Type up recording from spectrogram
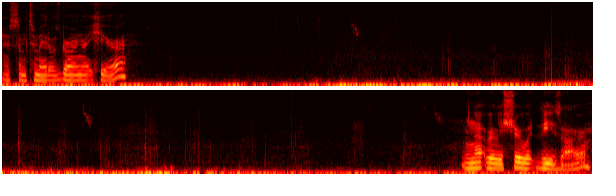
There's some tomatoes growing right here. I'm not really sure what these are.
